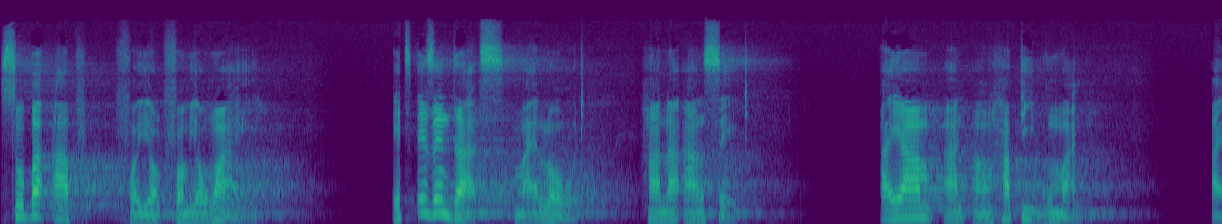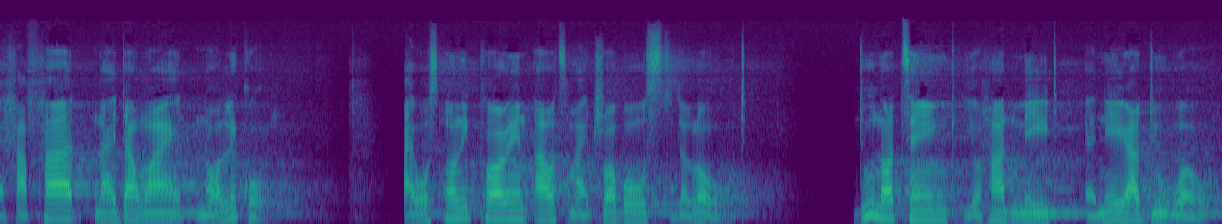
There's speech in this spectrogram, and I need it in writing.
Sober up for your, from your wine. It isn't that, my Lord, Hannah answered. I am an unhappy woman. I have had neither wine nor liquor. I was only pouring out my troubles to the Lord. Do not think your handmaid a ne'er do well.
